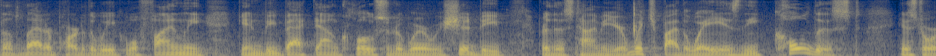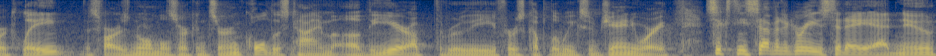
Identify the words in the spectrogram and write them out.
the latter part of the week, we'll finally can be back down closer to where we should be for this time of year, which, by the way, is the coldest historically, as far as normals are concerned, coldest time of the year up through the first couple of weeks of January. 67 degrees today at noon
